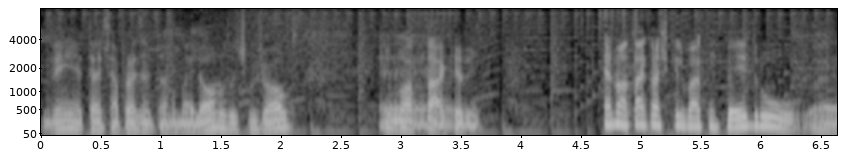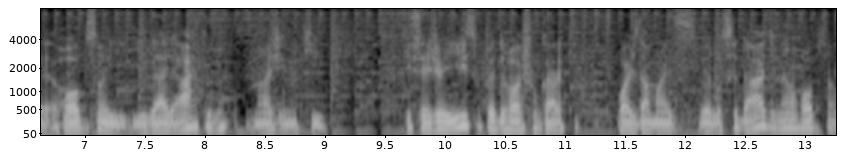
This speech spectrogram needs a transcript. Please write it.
vem até se apresentando melhor nos últimos jogos. E no É, ataque ali. É, no ataque eu acho que ele vai com Pedro, é, Robson e, e Galhardo, né? Imagino que, que seja isso. O Pedro Rocha é um cara que pode dar mais velocidade, né? O Robson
